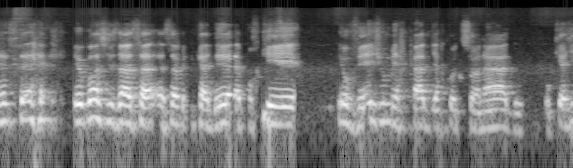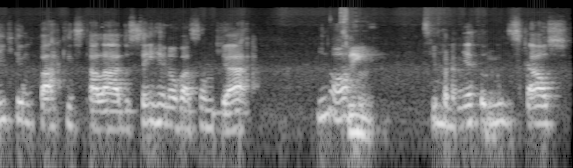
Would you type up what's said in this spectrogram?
Eu gosto de usar essa, essa brincadeira porque eu vejo o mercado de ar-condicionado, o que a gente tem um parque instalado sem renovação de ar, enorme. Sim. E para mim é todo mundo descalço.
